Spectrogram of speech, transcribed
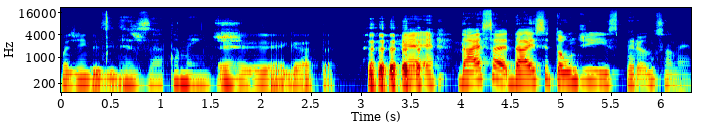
A magia ainda existe. Exatamente. É, gata. É, é, dá, essa, dá esse tom de esperança, né?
